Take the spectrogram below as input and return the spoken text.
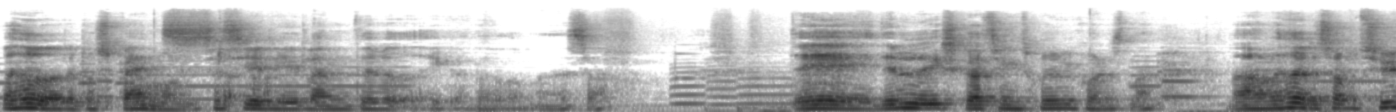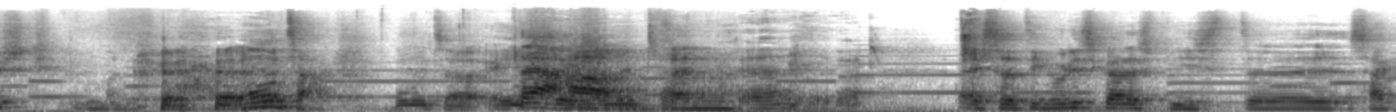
Hvad hedder det på spansk? Så Montag. siger de et eller andet, det ved jeg ikke, hvad det hedder, men altså... Det, det lyder ikke så godt til en tryllekunstner. Nå, hvad hedder det så på tysk? Montag. Montag. Der har vi fandme. Ja, det er godt. Altså, de kunne lige så godt have spist, øh, sagt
